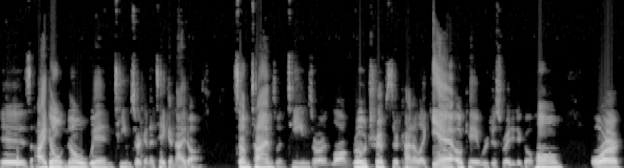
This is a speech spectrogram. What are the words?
is I don't know when teams are going to take a night off. Sometimes when teams are on long road trips, they're kind of like, yeah, okay, we're just ready to go home. Or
